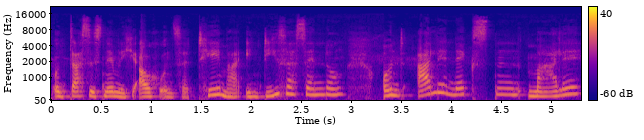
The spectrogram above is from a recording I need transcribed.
Und das ist nämlich auch unser Thema in dieser Sendung. Und alle nächsten Male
